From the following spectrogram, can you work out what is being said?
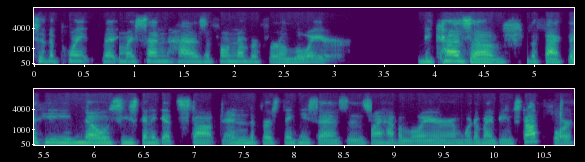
to the point that my son has a phone number for a lawyer because of the fact that he knows he's going to get stopped. And the first thing he says is, I have a lawyer and what am I being stopped for?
